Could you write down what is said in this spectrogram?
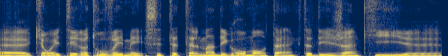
euh, qui ont été retrouvés, mais c'était tellement des gros montants que t'as des gens qui euh,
